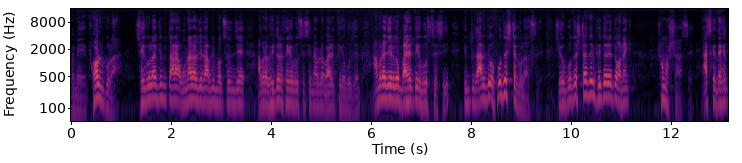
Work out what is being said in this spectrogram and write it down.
মানে ফল্টগুলা, সেগুলা কিন্তু তারা, ওনারাও যেটা আপনি বলছেন যে, আমরা ভিতরে থেকে বুঝতেছি না, আমরা বাইরে থেকে বুঝেন। আমরা যেরকম বাইরে থেকে বুঝতেছি, কিন্তু তার যে উপদেষ্টাগুলো আছে, সেই উপদেষ্টাদের ভিতরে তো অনেক সমস্যা আছে। আজকে দেখেন,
